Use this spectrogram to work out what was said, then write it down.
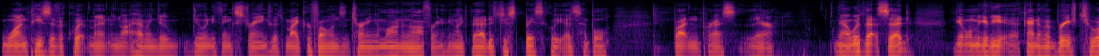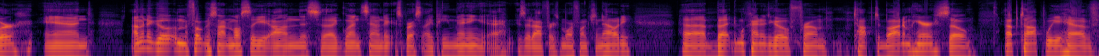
one piece of equipment and not having to do anything strange with microphones and turning them on and off or anything like that. It's just basically a simple button press there. Now, with that said, again, let me give you a kind of a brief tour, and I'm going to go. I'm going to focus on mostly on this uh, Glensound Express IP Mini uh, because it offers more functionality. Uh, but we'll kind of go from top to bottom here. So up top we have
